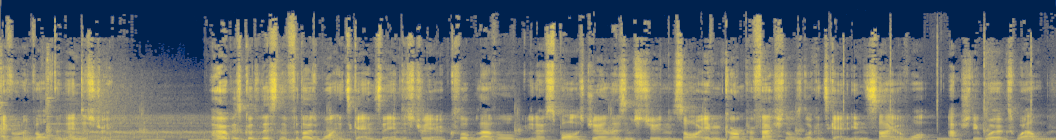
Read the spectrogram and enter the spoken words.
everyone involved in the industry. I hope it's good listening for those wanting to get into the industry at a club level, you know, sports journalism students, or even current professionals looking to get an insight of what actually works well.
